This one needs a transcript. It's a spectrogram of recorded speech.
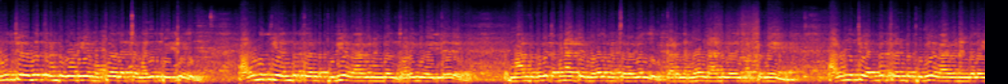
நூத்தி எழுபத்தி ரெண்டு கோடியே முப்பது லட்சம் மதிப்பீட்டில் அறுநூத்தி எண்பத்தி ரெண்டு புதிய வாகனங்கள் தொடங்கி வைத்து மாண்புமிகு தமிழ்நாட்டின் முதலமைச்சர்கள் கடந்த மூன்று ஆண்டுகளில் மட்டுமே அறுநூத்தி எண்பத்தி ரெண்டு புதிய வாகனங்களை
